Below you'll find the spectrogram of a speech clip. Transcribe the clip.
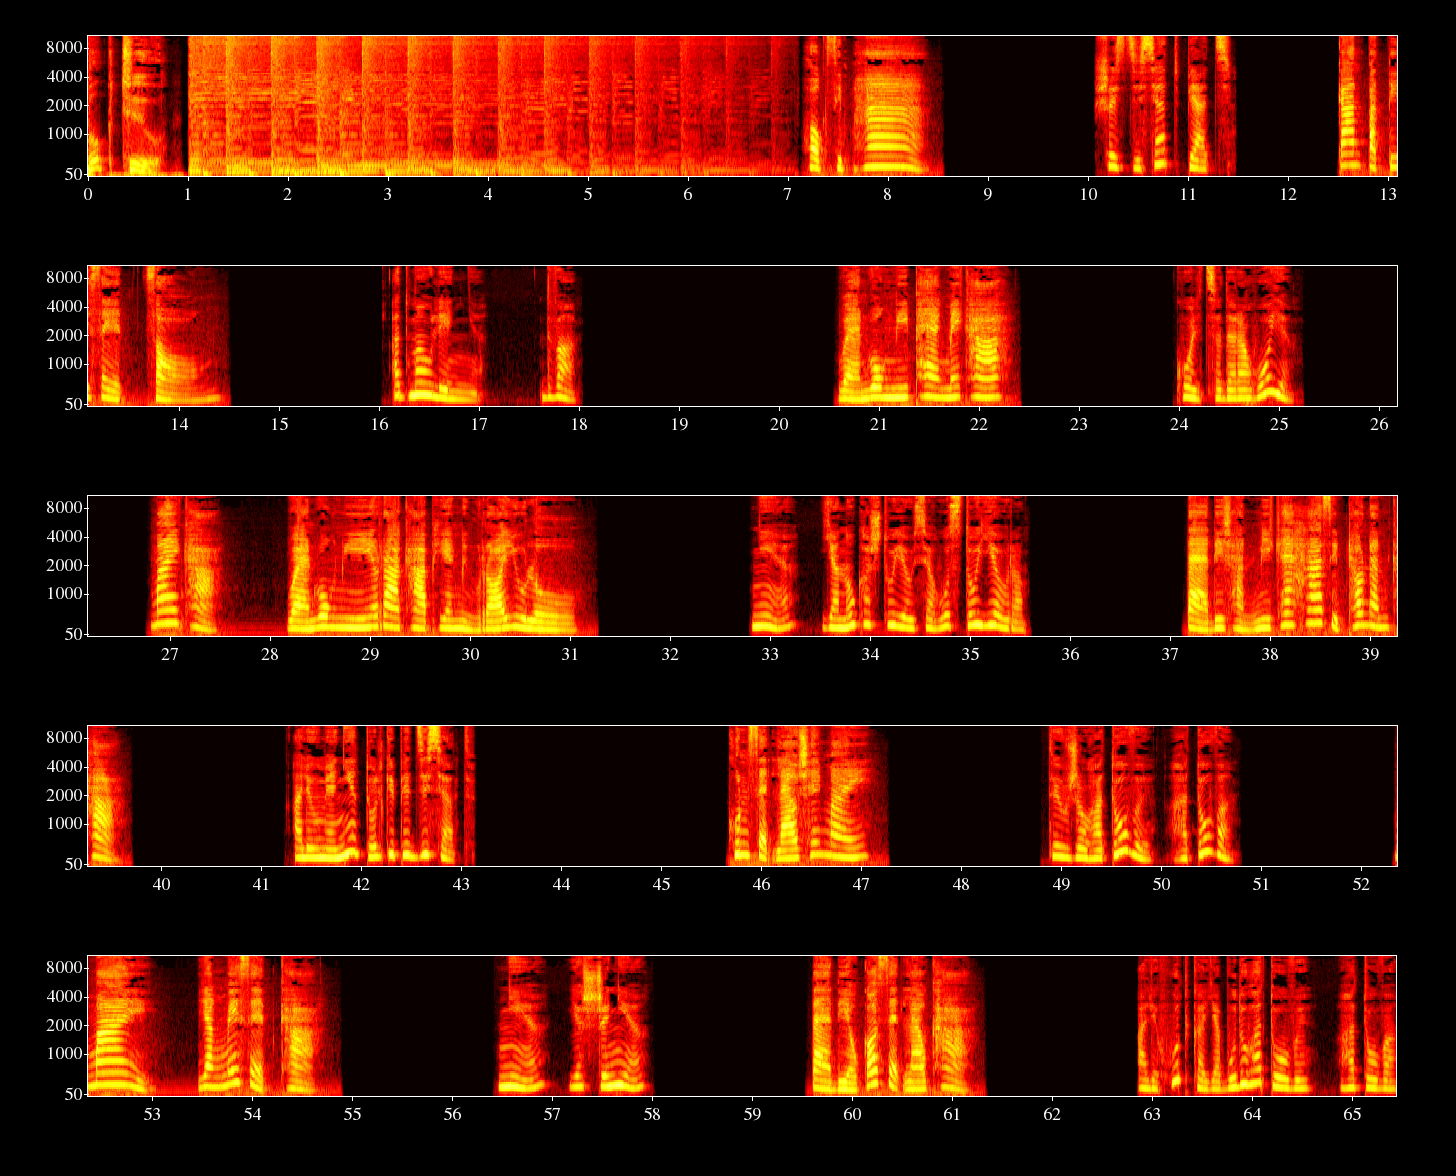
บุ๊กทูหกสิบห้าการปฏิเสธสอง Отмаўленне 2แหวนวงนี้แพงไหมคะ Кольца дорогое ไม่ค่ะ แหวนวงนี้ราคาเพียงหนึ่งร้อยยูโร Не, яно каштуе ўсяго 100 еўра แต่ดิฉันมีแค่ห้าสิบเท่านั้นค่ะ Але ў мяне толькі 50คุณเสร็จแล้วใช่ไหม Ты ўжо гатовы? Гатова? ไม่ ยังไม่เสร็จค่ะ Не, яшчэ не. แต่เดี๋ยวก็เสร็จแล้วค่ะ Але хутка я буду гатовы. Гатова.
